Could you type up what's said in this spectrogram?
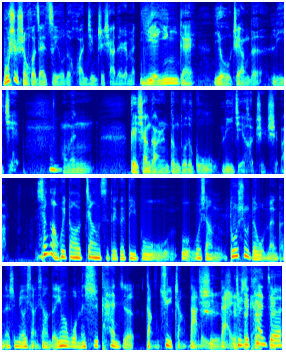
不是生活在自由的环境之下的人们，也应该有这样的理解。嗯，我们给香港人更多的鼓舞、理解和支持吧。香港会到这样子的一个地步，我我想多数的我们可能是没有想象的，因为我们是看着港剧长大的一代，是就是看着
